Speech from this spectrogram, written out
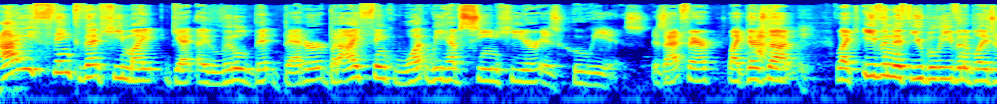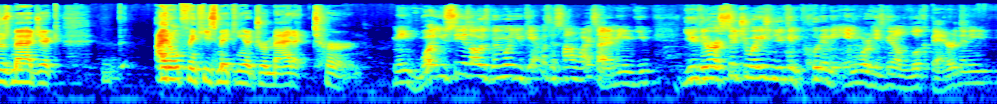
I think that he might get a little bit better, but I think what we have seen here is who he is. Is that fair? Like, there's Absolutely. not like even if you believe in the Blazers' magic, I don't think he's making a dramatic turn. I mean, what you see has always been what you get with Hassan Whiteside. I mean, you you there are situations you can put him in where he's going to look better than he,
